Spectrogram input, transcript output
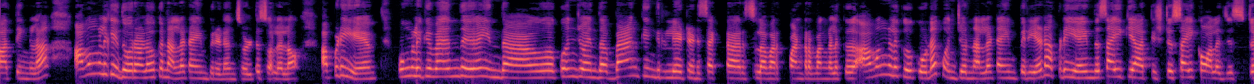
பாத்தீங்களா? அவங்களுக்கு இது ஓரளவுக்கு நல்ல டைம் பீரியட்னு சொல்லிட்டு சொல்லலாம். அப்படியே உங்களுக்கு வந்து இந்த கொஞ்சம் இந்த பேங்கிங் ரிலேட்டட் செக்டார்ஸ்ல ஒர்க் பண்றவங்களுக்கு அவங்களுக்கு கூட கொஞ்சம் நல்ல டைம் பீரியட் அப்படியே இந்த சைக்கியார்டிஸ்ட் சைக்காலஜிஸ்ட்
